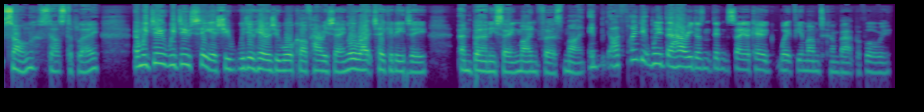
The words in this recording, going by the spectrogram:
song starts to play, and we do we do see as you we do hear as you walk off Harry saying, "All right, take it easy," and Bernie saying, "Mine first, mine." It, I find it weird that Harry doesn't didn't say, "Okay, wait for your mum to come back before we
